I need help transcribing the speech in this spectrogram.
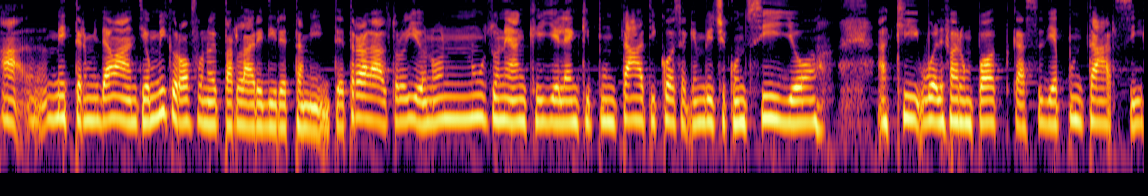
a eh, mettermi davanti a un microfono e parlare direttamente. Tra l'altro io non uso neanche gli elenchi puntati, cosa che invece consiglio a chi vuole fare un podcast di appuntarsi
